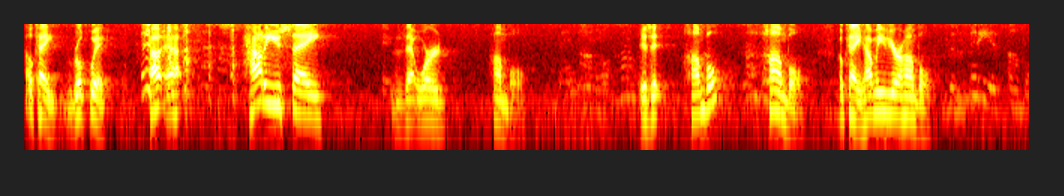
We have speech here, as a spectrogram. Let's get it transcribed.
Okay, real quick. How, how, how do you say that word humble? Is it humble? Humble. Okay, how many of you are humble? The city is humble.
